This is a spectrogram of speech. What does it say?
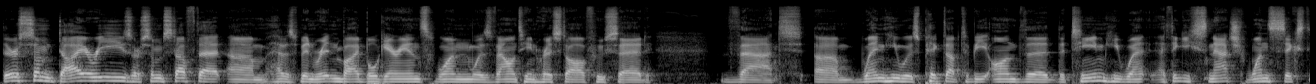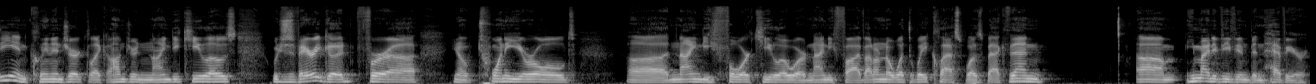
there's some diaries or some stuff that um, has been written by Bulgarians. One was Valentin Hristov, who said that um, when he was picked up to be on the the team, he went. I think he snatched 160 and clean and jerked like 190 kilos, which is very good for a you know 20 year old, uh, 94 kilo or 95. I don't know what the weight class was back then. Um, he might have even been heavier,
